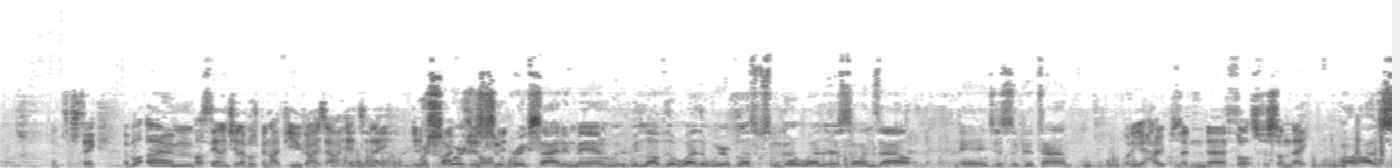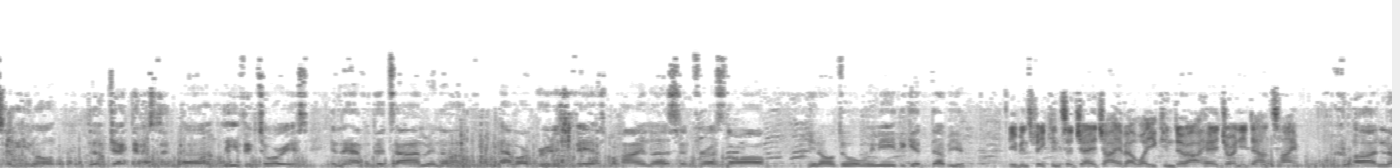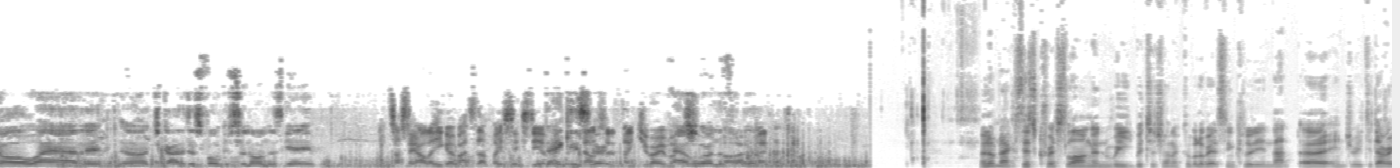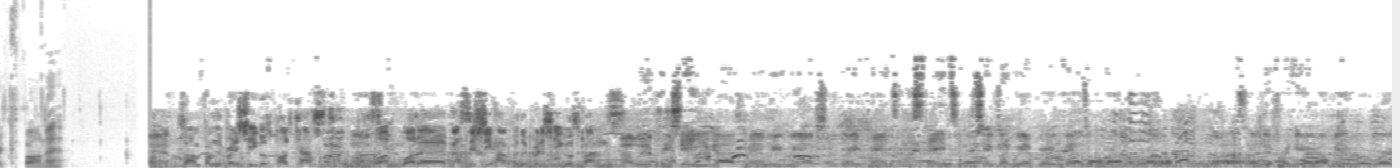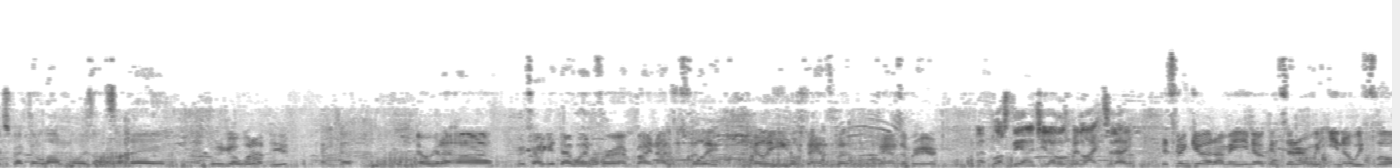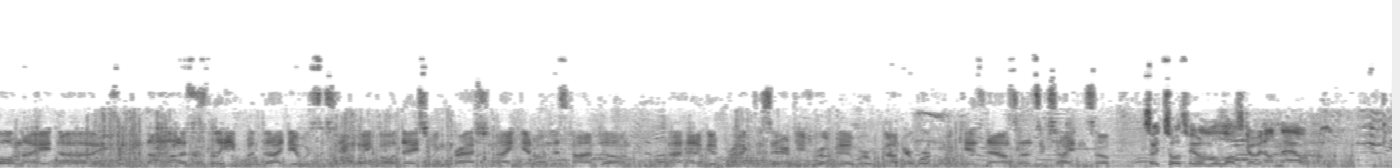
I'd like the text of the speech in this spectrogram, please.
Fantastic. Uh, What, um, what's the energy levels been like for you guys out here today? We're, Just we're just super excited, man. We, we love the weather. We were blessed with some good weather. The sun's out, and it's just a good time. What are your hopes and uh, thoughts for Sunday? Uh, obviously, you know, the objective is to uh, leave victorious and to have a good time and uh, have our British fans behind us and for us to all, you know, do what we need to get the W. You've been speaking to JJ about what you can do out here during your downtime. Uh, no, I haven't. Uh, just kind of just focusing on this game. Fantastic. I'll let you go back to that play 60. Thank you, Nelson. sir. Thank you very much. Have a wonderful All right, day. And up next is Chris Long, and we, we touched on a couple of bits, including that uh, injury to Derek Barnett. So I'm from the British Eagles podcast. What, what uh, message do you have for the British Eagles fans? Uh, we appreciate you guys, man. We, we have some great fans in the States, and it seems like we have great fans all around the world. Uh, it's no different here. I mean, we're, we're expecting a lot of noise on Sunday, and we're going to go, what up, dude? How you doing? And we're going to uh, we're gonna try to get that win for everybody, not just Philly, Philly Eagles fans, but fans over here. Uh, what's the energy levels been like today? It's been good. I mean, you know, considering we, you know, we flew all night, uh, not a lot of sleep, but the idea was to stay awake all day so we can crash tonight and get on this time zone. Uh, had a good practice. Energy's real good. We're out here working with kids now, so that's exciting. So, So talk to me about what's going on now.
